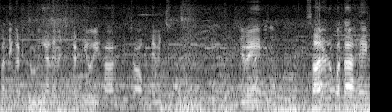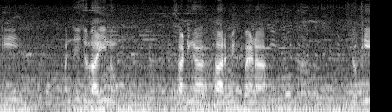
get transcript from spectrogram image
ਫਤਿਹਗੜ੍ਹ ਚੂੜੀਆਂ ਦੇ ਵਿੱਚ ਇਕੱਠੇ ਹੋਏ ਹਾਂ ਇਸ ਚੌਂਕ ਦੇ ਵਿੱਚ। ਜਿਵੇਂ ਸਾਰਿਆਂ ਨੂੰ ਪਤਾ ਹੈ ਕਿ 25 ਜੁਲਾਈ ਨੂੰ ਸਾਡੀਆਂ ਧਾਰਮਿਕ ਭੈਣਾਂ ਜੋ ਕਿ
